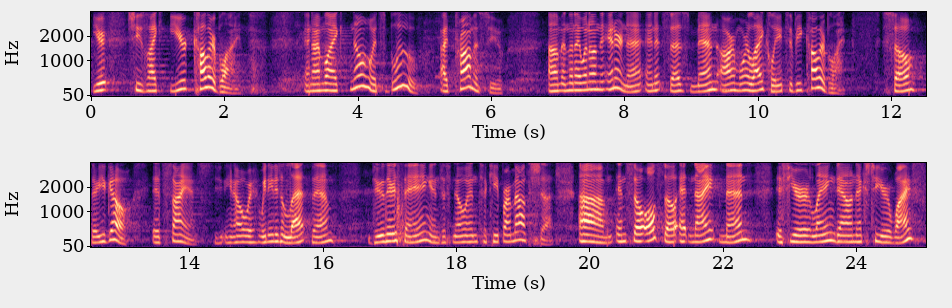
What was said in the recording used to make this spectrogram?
you're, she's like, You're colorblind. And I'm like, No, it's blue. I promise you. Um, and then I went on the internet and it says men are more likely to be colorblind. So there you go. It's science. You know, we, we needed to let them do their thing and just know when to keep our mouths shut. Um, and so, also at night, men, if you're laying down next to your wife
